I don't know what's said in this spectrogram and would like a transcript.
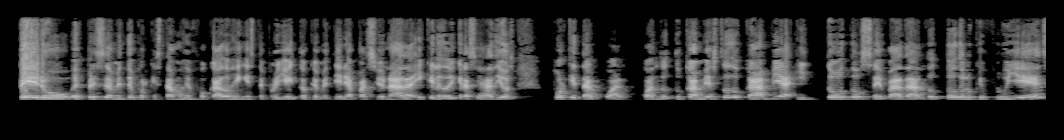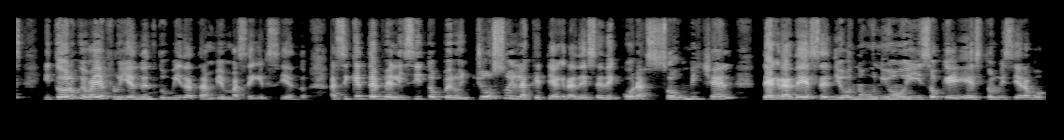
pero es precisamente porque estamos enfocados en este proyecto que me tiene apasionada y que le doy gracias a Dios, porque tal cual, cuando tú cambias, todo cambia y todo se va dando, todo lo que fluye es, y todo lo que vaya fluyendo en tu vida también va a seguir siendo. Así que te felicito, pero yo soy la que te agradece de corazón, Michelle, te agradece, Dios nos unió y hizo que esto lo hiciéramos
